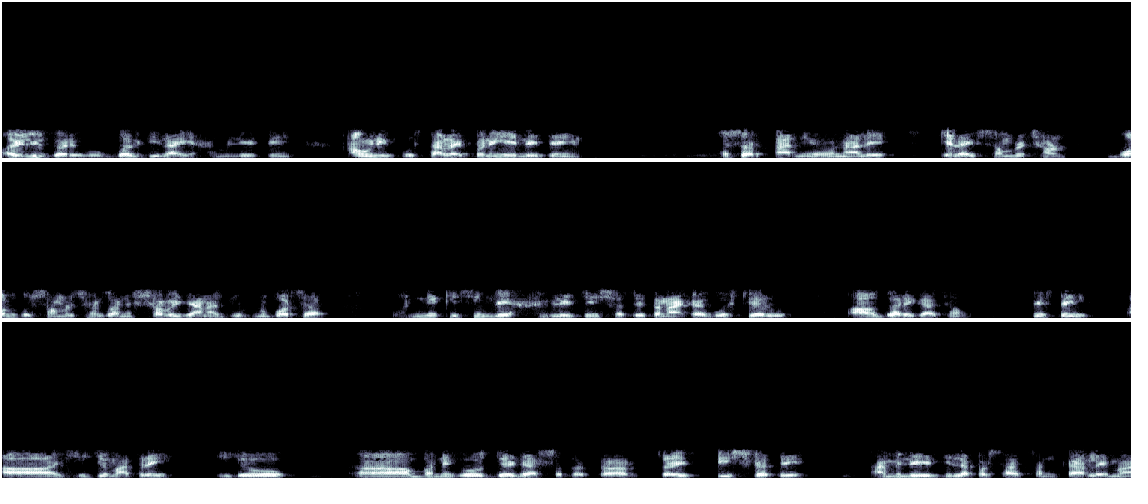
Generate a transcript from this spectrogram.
अहिले गरेको गल्तीलाई हामीले चाहिँ आउने पुस्तालाई पनि यसले चाहिँ असर पार्ने हुनाले यसलाई संरक्षण वनको संरक्षण गर्ने सबैजना जुट्नुपर्छ। भन्ने किसिमले हामीले चाहिँ सचेतनाका गोष्ठीहरू गरेका छौँ। त्यस्तै हिजो मात्रै हिजो भनेको दुई हजार सतहत्तर चैत तिस गते हामीले जिल्ला प्रशासन कार्यालयमा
